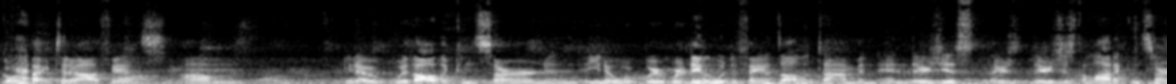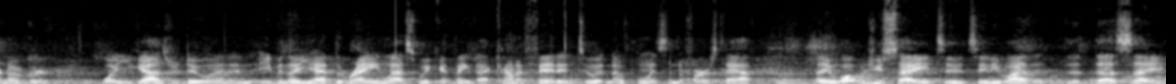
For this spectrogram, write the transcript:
Going back to the offense, um, you know, with all the concern, and you know, we're, we're dealing with the fans all the time, and, and there's just there's there's just a lot of concern over what you guys are doing, and even though you had the rain last week, I think that kind of fed into it. No points in the first half. I mean, what would you say to, to anybody that, that does say,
